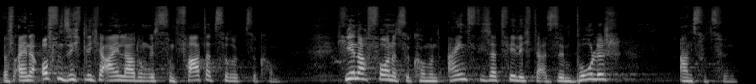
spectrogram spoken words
das eine offensichtliche Einladung ist, zum Vater zurückzukommen, hier nach vorne zu kommen und eins dieser Teelichter symbolisch anzuzünden.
